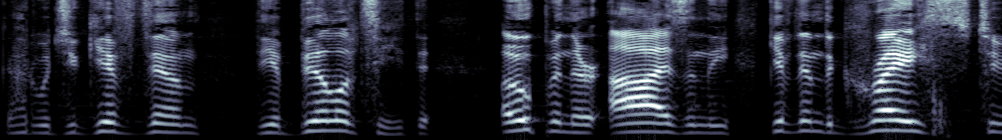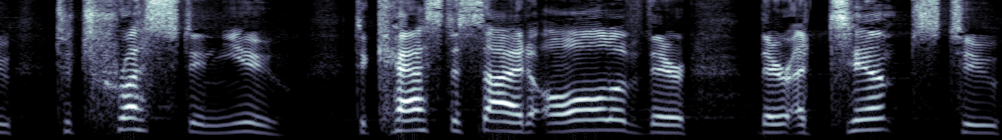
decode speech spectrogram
God, would you give them the ability, to open their eyes and the, give them the grace to, to trust in you, to cast aside all of their, their attempts to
